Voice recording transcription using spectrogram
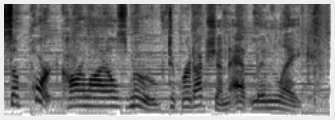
support Carlisle's move to production at Lynn Lake.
